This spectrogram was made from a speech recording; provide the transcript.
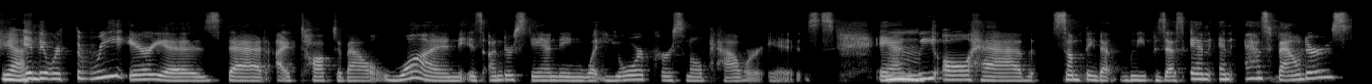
Yeah. And there were three areas that I talked about. One is understanding what your personal power is. And mm. we all have something that we possess. And and as founders,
